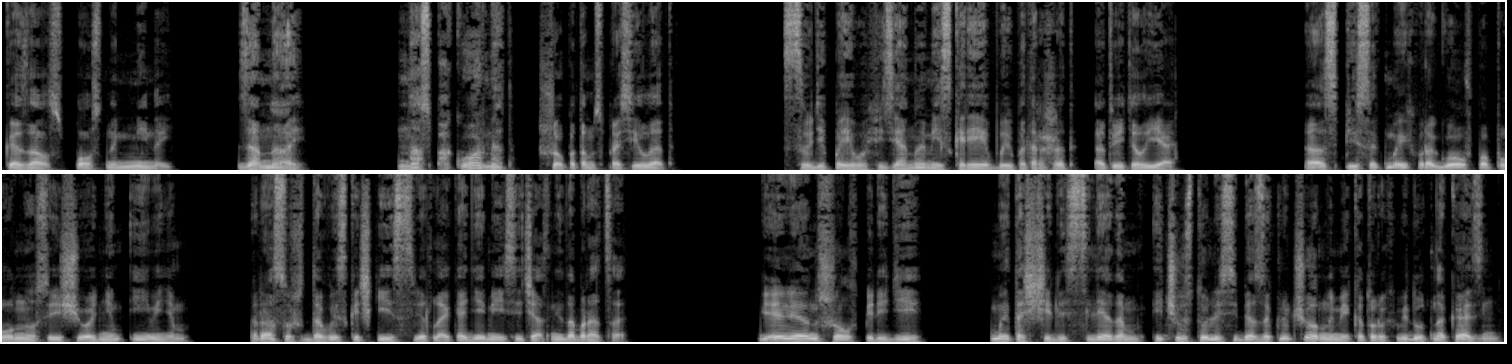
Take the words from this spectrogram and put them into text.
сказал с постным миной. «За мной!» «Нас покормят?» — шепотом спросил Эд. «Судя по его физиономии, скорее выпотрошат», — ответил я а список моих врагов пополнился еще одним именем, раз уж до выскочки из Светлой Академии сейчас не добраться. Гелен шел впереди, мы тащились следом и чувствовали себя заключенными, которых ведут на казнь.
